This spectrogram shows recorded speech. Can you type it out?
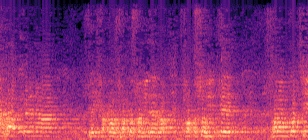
আঘাত কেড়ে সেই সকল শত শহীদের শত শহীদকে স্মরণ করছি।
